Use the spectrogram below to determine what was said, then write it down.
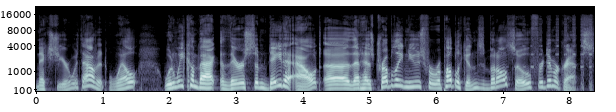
next year without it? Well, when we come back, there's some data out uh, that has troubling news for Republicans, but also for Democrats.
